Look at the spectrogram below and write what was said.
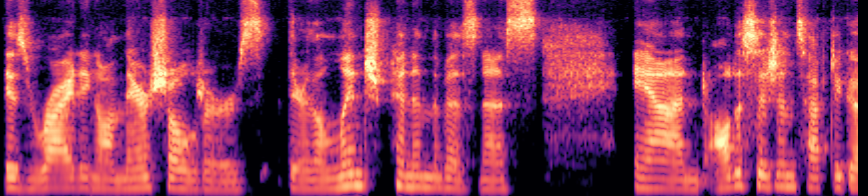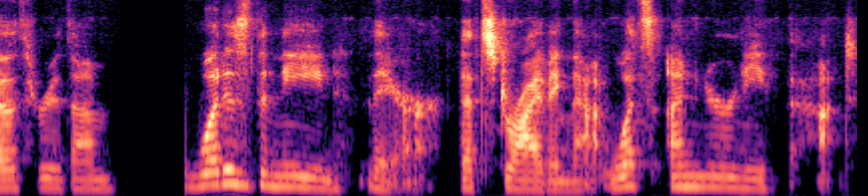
is riding on their shoulders. They're the linchpin in the business and all decisions have to go through them. What is the need there that's driving that? What's underneath that?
